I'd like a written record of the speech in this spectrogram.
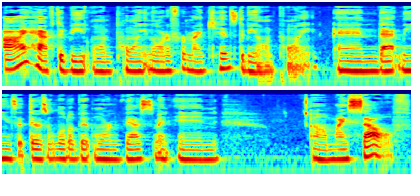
I have to be on point in order for my kids to be on point. And that means that there's a little bit more investment in um, myself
